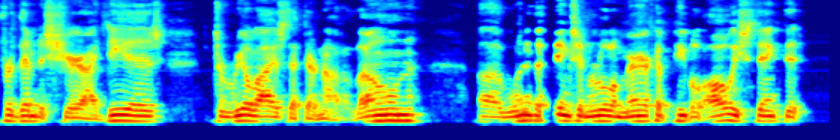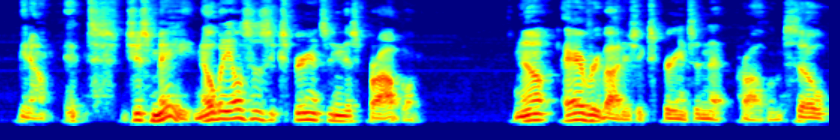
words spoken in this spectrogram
for them to share ideas, to realize that they're not alone. Uh, one of the things in rural America, people always think that you know, it's just me. Nobody else is experiencing this problem. No, everybody's experiencing that problem. So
